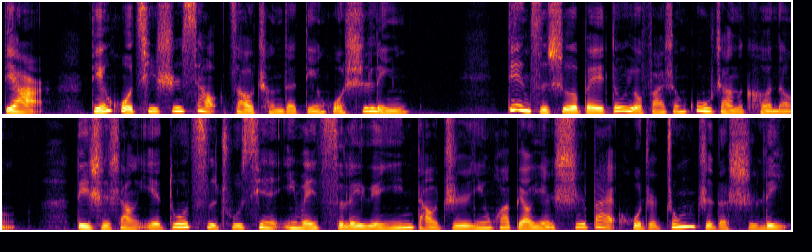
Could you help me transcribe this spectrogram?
第二，点火器失效造成的点火失灵，电子设备都有发生故障的可能。历史上也多次出现因为此类原因导致烟花表演失败或者终止的实例。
